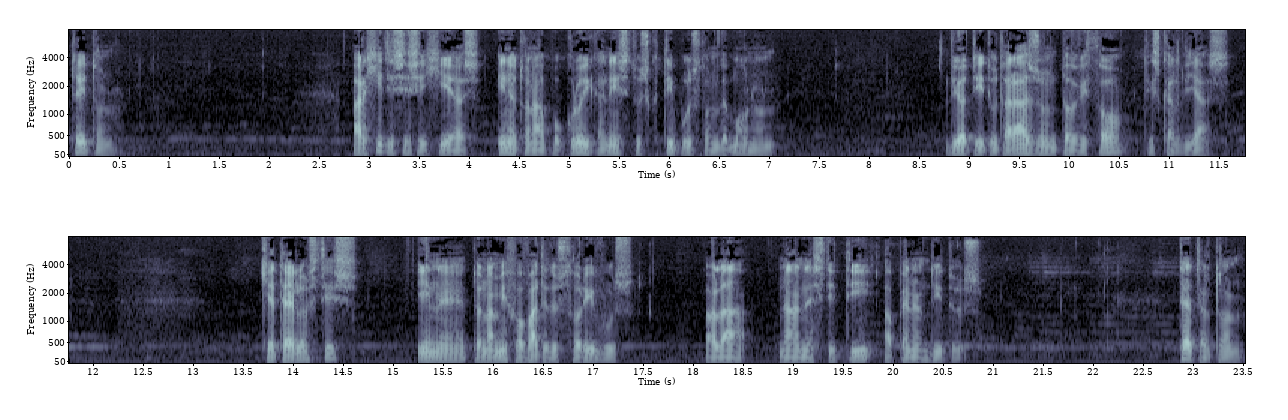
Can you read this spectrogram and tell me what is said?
Τρίτον, αρχή της ησυχίας είναι το να αποκρούει κανείς τους κτύπους των δαιμόνων, διότι του ταράζουν το βυθό της καρδιάς. Και τέλος της είναι το να μην φοβάται τους θορύβους, αλλά να αναισθητεί απέναντί τους. Τέταρτον,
